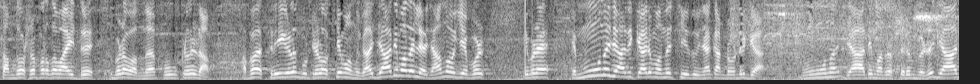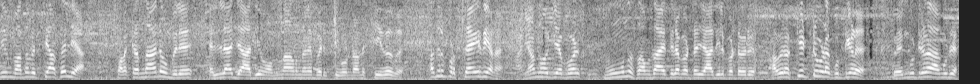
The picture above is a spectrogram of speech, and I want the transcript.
സന്തോഷപ്രദമായിട്ട് ഇവിടെ വന്ന് പൂക്കളിടാം അപ്പോൾ സ്ത്രീകളും കുട്ടികളും ഒക്കെ വന്നു. അത് ജാതി മതമല്ലേ? ഞാൻ നോക്കിയപ്പോൾ ഇവിടെ മൂന്ന് ജാതിക്കാരും വന്ന് ചെയ്തു. ഞാൻ കണ്ടുകൊണ്ടിരിക്കുക. മൂന്ന് ജാതി മതസ്ഥരും. വീട് ജാതി മത വ്യത്യാസമില്ല. വളക്കന്നാന്റെ മുമ്പിൽ എല്ലാ ജാതിയും ഒന്നാണെന്നെ വരുത്തിക്കൊണ്ടാണ് ചെയ്തത്. അതൊരു പ്രത്യേകതയാണ്. ഞാൻ നോക്കിയപ്പോൾ മൂന്ന് സമുദായത്തിലെപ്പെട്ട ജാതിയിൽപ്പെട്ടവർ അവരൊക്കെ ഇട്ടുകൂടെ കുട്ടികൾ പെൺകുട്ടികൾ ആൺകുട്ടികൾ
